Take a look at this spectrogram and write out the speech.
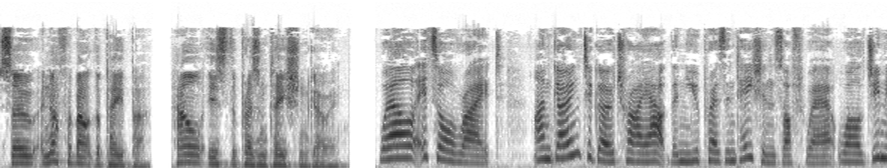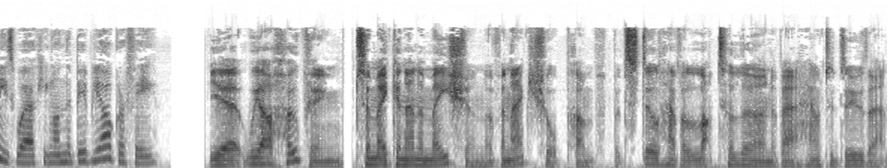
So, enough about the paper. How is the presentation going? Well, it's all right. I'm going to go try out the new presentation software while Jimmy's working on the bibliography. Yeah, we are hoping to make an animation of an actual pump, but still have a lot to learn about how to do that.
